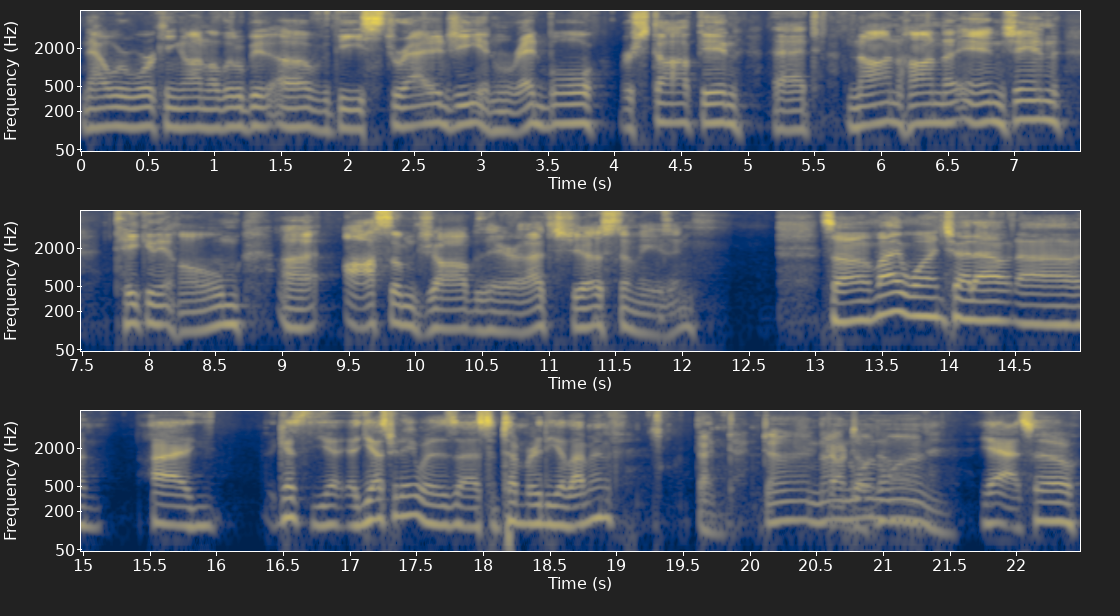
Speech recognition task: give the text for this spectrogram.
Now we're working on a little bit of the strategy in Red Bull. We're stopping that non Honda engine, taking it home. Uh, awesome job there. That's just amazing. So, my one shout out, uh, uh, I guess yesterday was uh, September the 11th. Dun, dun, dun, 911. Yeah, so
